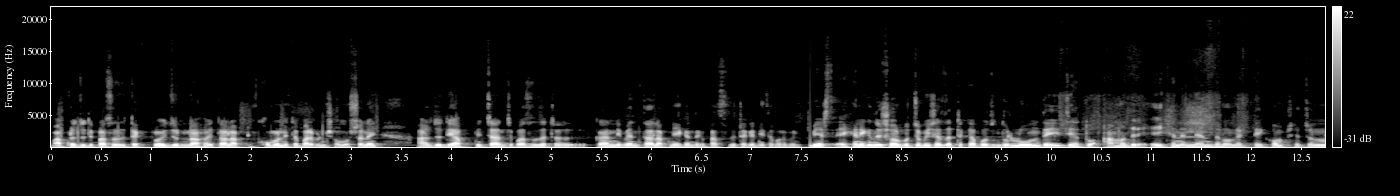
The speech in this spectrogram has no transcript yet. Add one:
আপনার যদি পাঁচ হাজার টাকা প্রয়োজন না হয়, তাহলে আপনি কমে নিতে পারবেন, সমস্যা নেই। আর যদি আপনি চান যে পাঁচ হাজার টাকা নেবেন, তাহলে আপনি এখান থেকে পাঁচ হাজার টাকা নিতে পারবেন। বেশ, এখানে কিন্তু সর্বোচ্চ বিশ হাজার টাকা পর্যন্ত লোন দেয় যেহেতু আমাদের এইখানে লেনদেন অনেকটাই কম, সেজন্য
